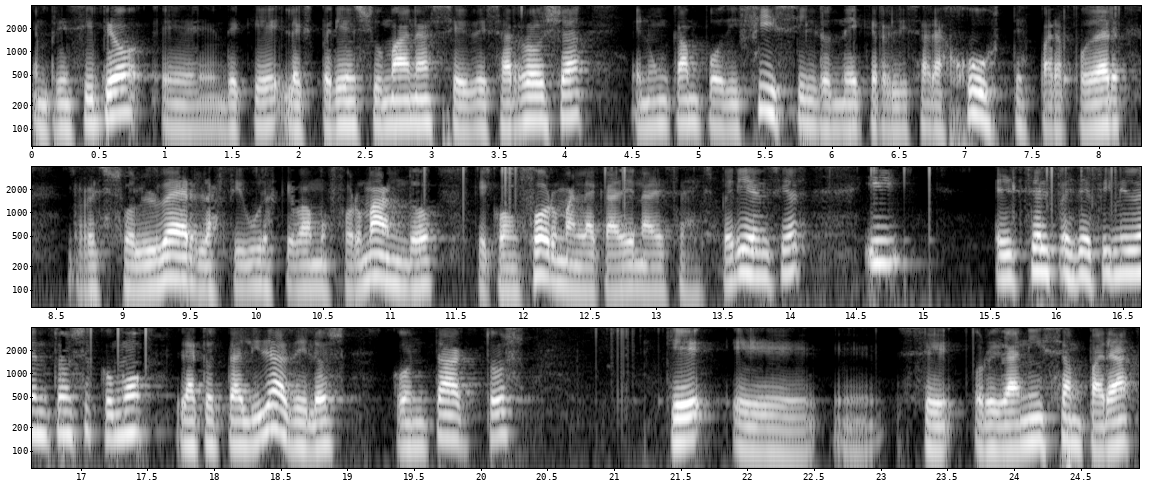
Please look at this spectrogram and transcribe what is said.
En principio, eh, de que la experiencia humana se desarrolla en un campo difícil donde hay que realizar ajustes para poder resolver las figuras que vamos formando, que conforman la cadena de esas experiencias, y el self es definido entonces como la totalidad de los contactos que eh, eh, se organizan para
